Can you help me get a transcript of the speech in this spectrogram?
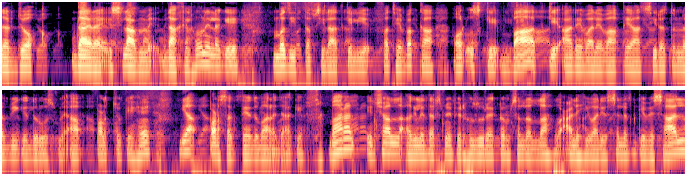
در جوق دائرہ اسلام میں داخل ہونے لگے۔ مزید تفصیلات کے لیے فتح مکہ اور اس کے بعد کے آنے والے واقعات سیرت النبی کے دروس میں آپ پڑھ چکے ہیں یا پڑھ سکتے ہیں دوبارہ جا کے۔ بہرحال انشاءاللہ اگلے درس میں پھر حضور اکرم صلی اللہ علیہ وآلہ وسلم کے وصال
